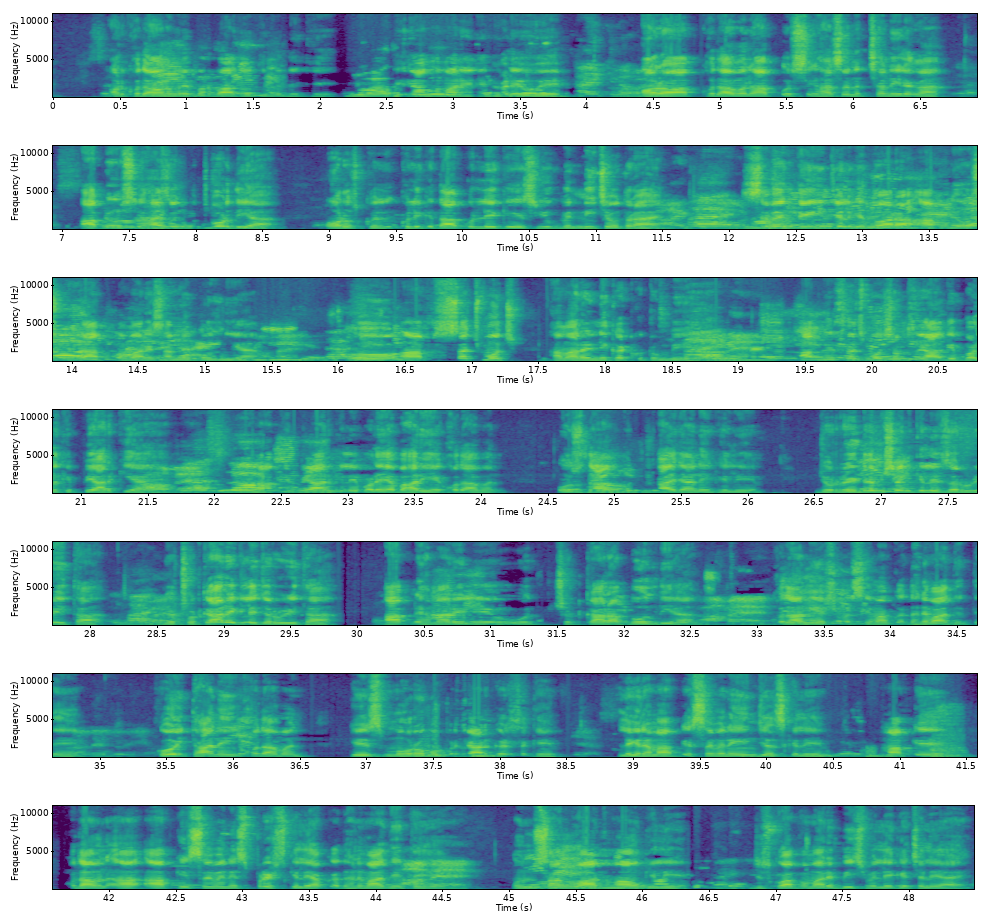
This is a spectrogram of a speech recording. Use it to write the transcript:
और खुदावन हमें बर्बाद होते हुए देखें आप हमारे लिए खड़े हुए। और आप खुदावन आपको सिंहासन अच्छा नहीं लगा। आपने उस सिंहासन को छोड़ दिया। और उस खुली किताब को लेके इस युग में नीचे उतरा है। सेवेंथ एंजल के द्वारा आपने उस किताब को हमारे सामने बोल दिया। ओ आप सचमुच हमारे निकट कुटुंबी हैं। आपने सचमुच हमसे आगे बढ़ के प्यार किया है। आपके प्यार के लिए बड़े आभारी हैं खुदावन उस दाम को चुकाए जाने के लिए जो रिडेम्पशन के लिए ज़रूरी था जो छुटकारे के लिए ज़रूरी था आपने हमारे लिए वो छुटकारा बोल दिया। खुदा यीशु मसीह आपका धन्यवाद देते हैं। कोई था नहीं खुदावन कि इस मोहरों को प्रचार कर सके। लेकिन हम आपके सेवन एंजल्स के लिए हम आपके खुदावन आपके सेवन स्प्रिट्स के लिए आपका धन्यवाद देते हैं। उन सातों आत्माओं के लिए जिसको आप हमारे बीच में लेके चले आए।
